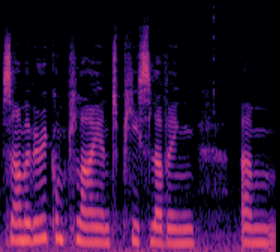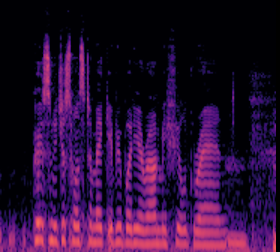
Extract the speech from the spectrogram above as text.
so I'm a very compliant, peace loving um, person who just wants to make everybody around me feel grand. Hmm.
